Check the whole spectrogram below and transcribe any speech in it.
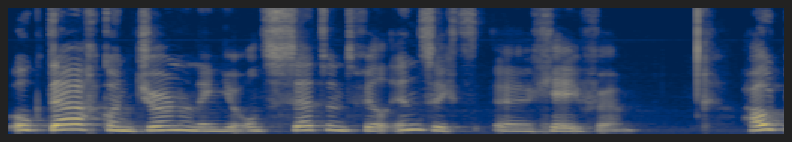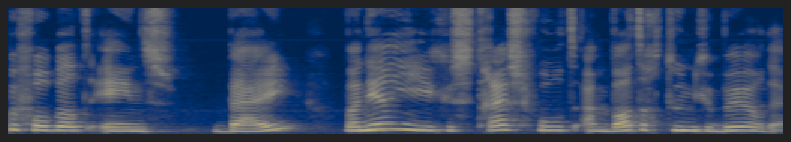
Ook daar kan journaling je ontzettend veel inzicht uh, geven. Houd bijvoorbeeld eens bij wanneer je je gestrest voelt en wat er toen gebeurde.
